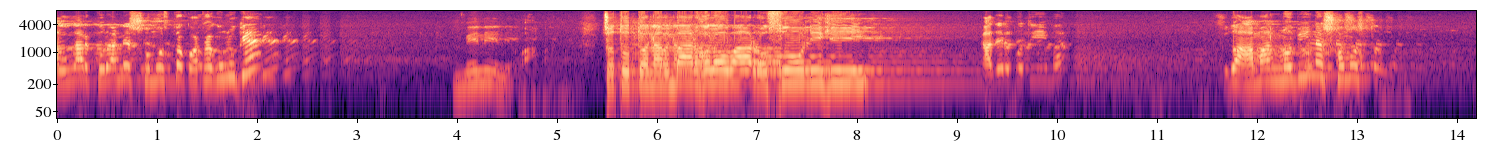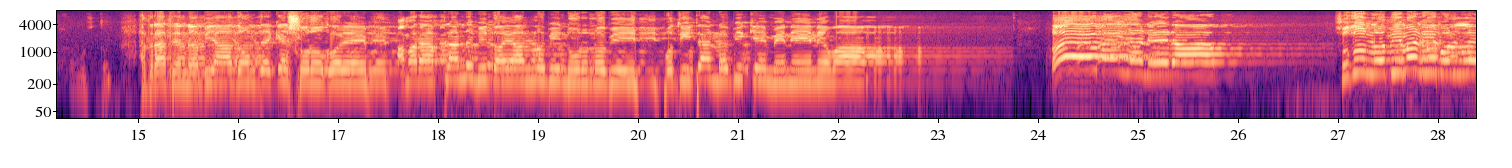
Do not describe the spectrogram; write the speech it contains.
আল্লাহর কোরআনের সমস্ত কথাগুলোকে মেনে নেওয়া। চতুর্থ নাম্বার হলো রসুলিহি। কাদের প্রতি ইমান? শুধু আমার নবী না সমস্ত সমস্ত হাজরাতে নবী আদম থেকে শুরু করে আমার আপনার নবী, দয়াল নবী, নূর নবী, প্রতিটা নবীকে মেনে নেওয়া। শুধু নবী মানে বললে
